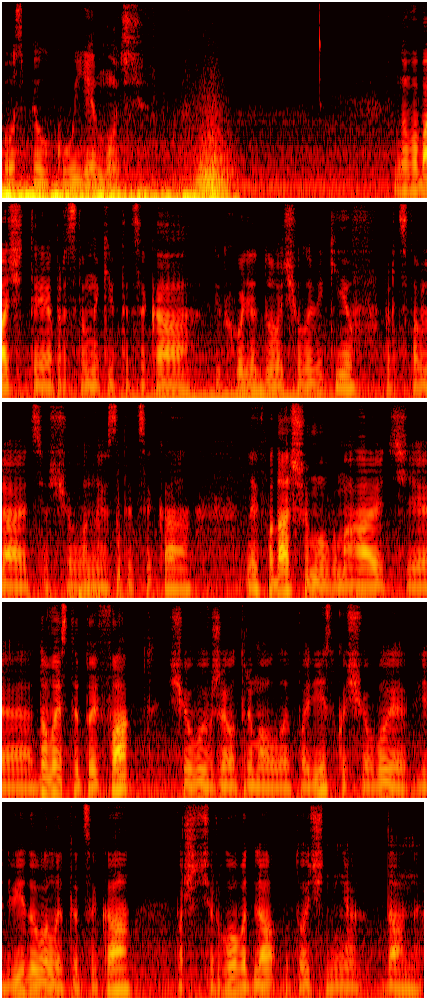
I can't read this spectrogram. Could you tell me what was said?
поспілкуємось. Ну, ви бачите, представники ТЦК підходять до чоловіків, представляються, що вони з ТЦК. Ну і в подальшому вимагають е, довести той факт, що ви вже отримували повістку, що ви відвідували ТЦК першочергово для уточнення даних.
